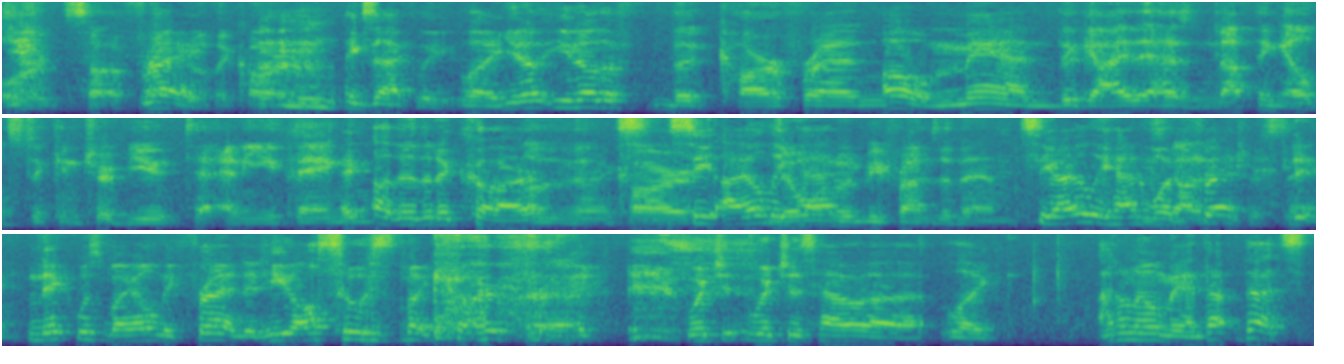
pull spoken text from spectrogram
or some- a friend Right. with a car. exactly like you know, you know the the car friend, oh man the guy that has nothing else to contribute to anything other than a car other than a car. see i only no had one would be friends with him. See, I only had He's one friend. Nick was my only friend, and he also was my car friend, which which is how uh, like I don't know, man. That that's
